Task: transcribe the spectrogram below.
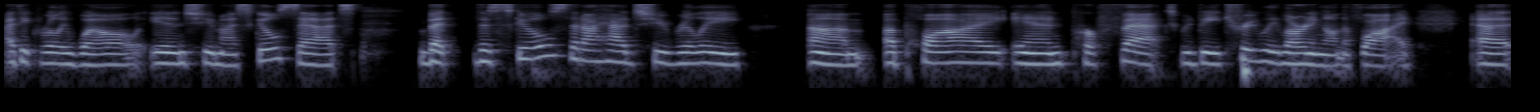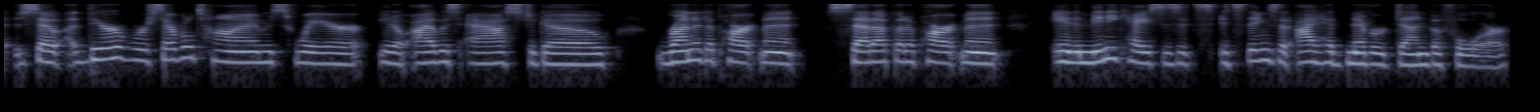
I think, really well into my skill sets. But the skills that I had to really um, apply and perfect would be truly learning on the fly. Uh, so there were several times where, you know, I was asked to go run a department, set up a department, and in many cases, it's it's things that I had never done before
